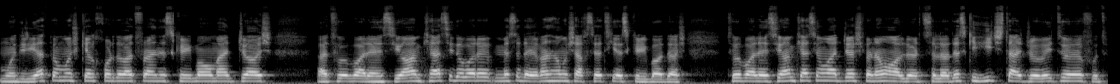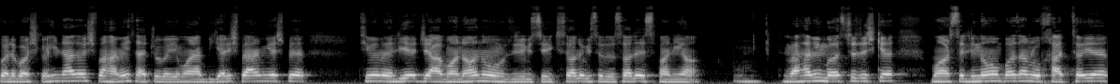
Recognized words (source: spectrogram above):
مدیریت به مشکل خورده بعد فران اسکریبا اومد جاش. و تو والنسیا هم کسی دوباره مثل دقیقا همون شخصیتی که اسکریبا داشت. تو والنسیا هم کسی اومد جاش به نام آلبرت سلادس که هیچ تجربه تو فوتبال باشگاهی نداشت و همه تجربه مربیگریش برمیگشت به تیم ملی جوانان و زیر 21 سال و 22 سال اسپانیا. و همین باعث شدش که مارسلینو بازم رو خطای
